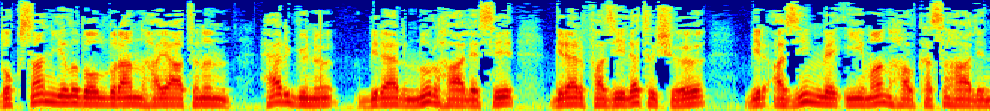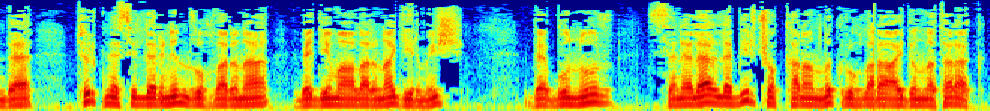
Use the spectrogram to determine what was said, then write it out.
90 yılı dolduran hayatının her günü birer nur halesi, birer fazilet ışığı, bir azim ve iman halkası halinde Türk nesillerinin ruhlarına ve dimalarına girmiş ve bu nur senelerle birçok karanlık ruhları aydınlatarak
